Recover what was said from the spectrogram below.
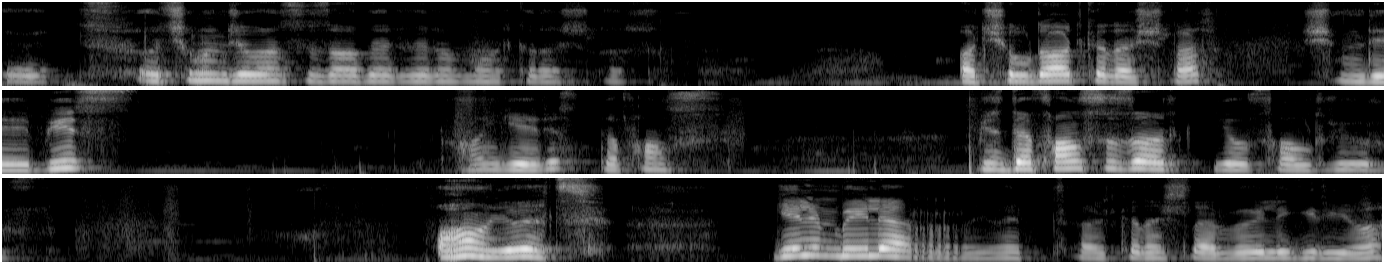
Evet. Açılınca ben size haber veririm arkadaşlar. Açıldı arkadaşlar. Şimdi biz hangi yeriz? Defans. Biz defanssıza ya saldırıyoruz. Aha evet. Gelin beyler. Evet arkadaşlar böyle giriyor.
